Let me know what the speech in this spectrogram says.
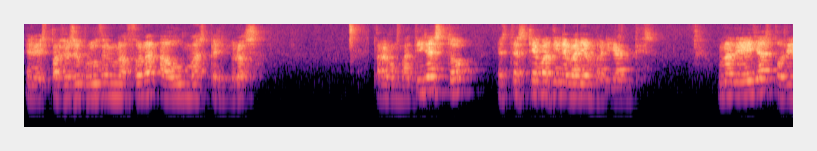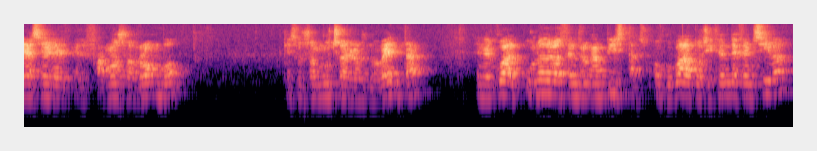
el espacio se produce en una zona aún más peligrosa. Para combatir esto, este esquema tiene varias variantes. Una de ellas podría ser el, famoso rombo, que se usó mucho en los 90, en el cual uno de los centrocampistas ocupaba posición defensiva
